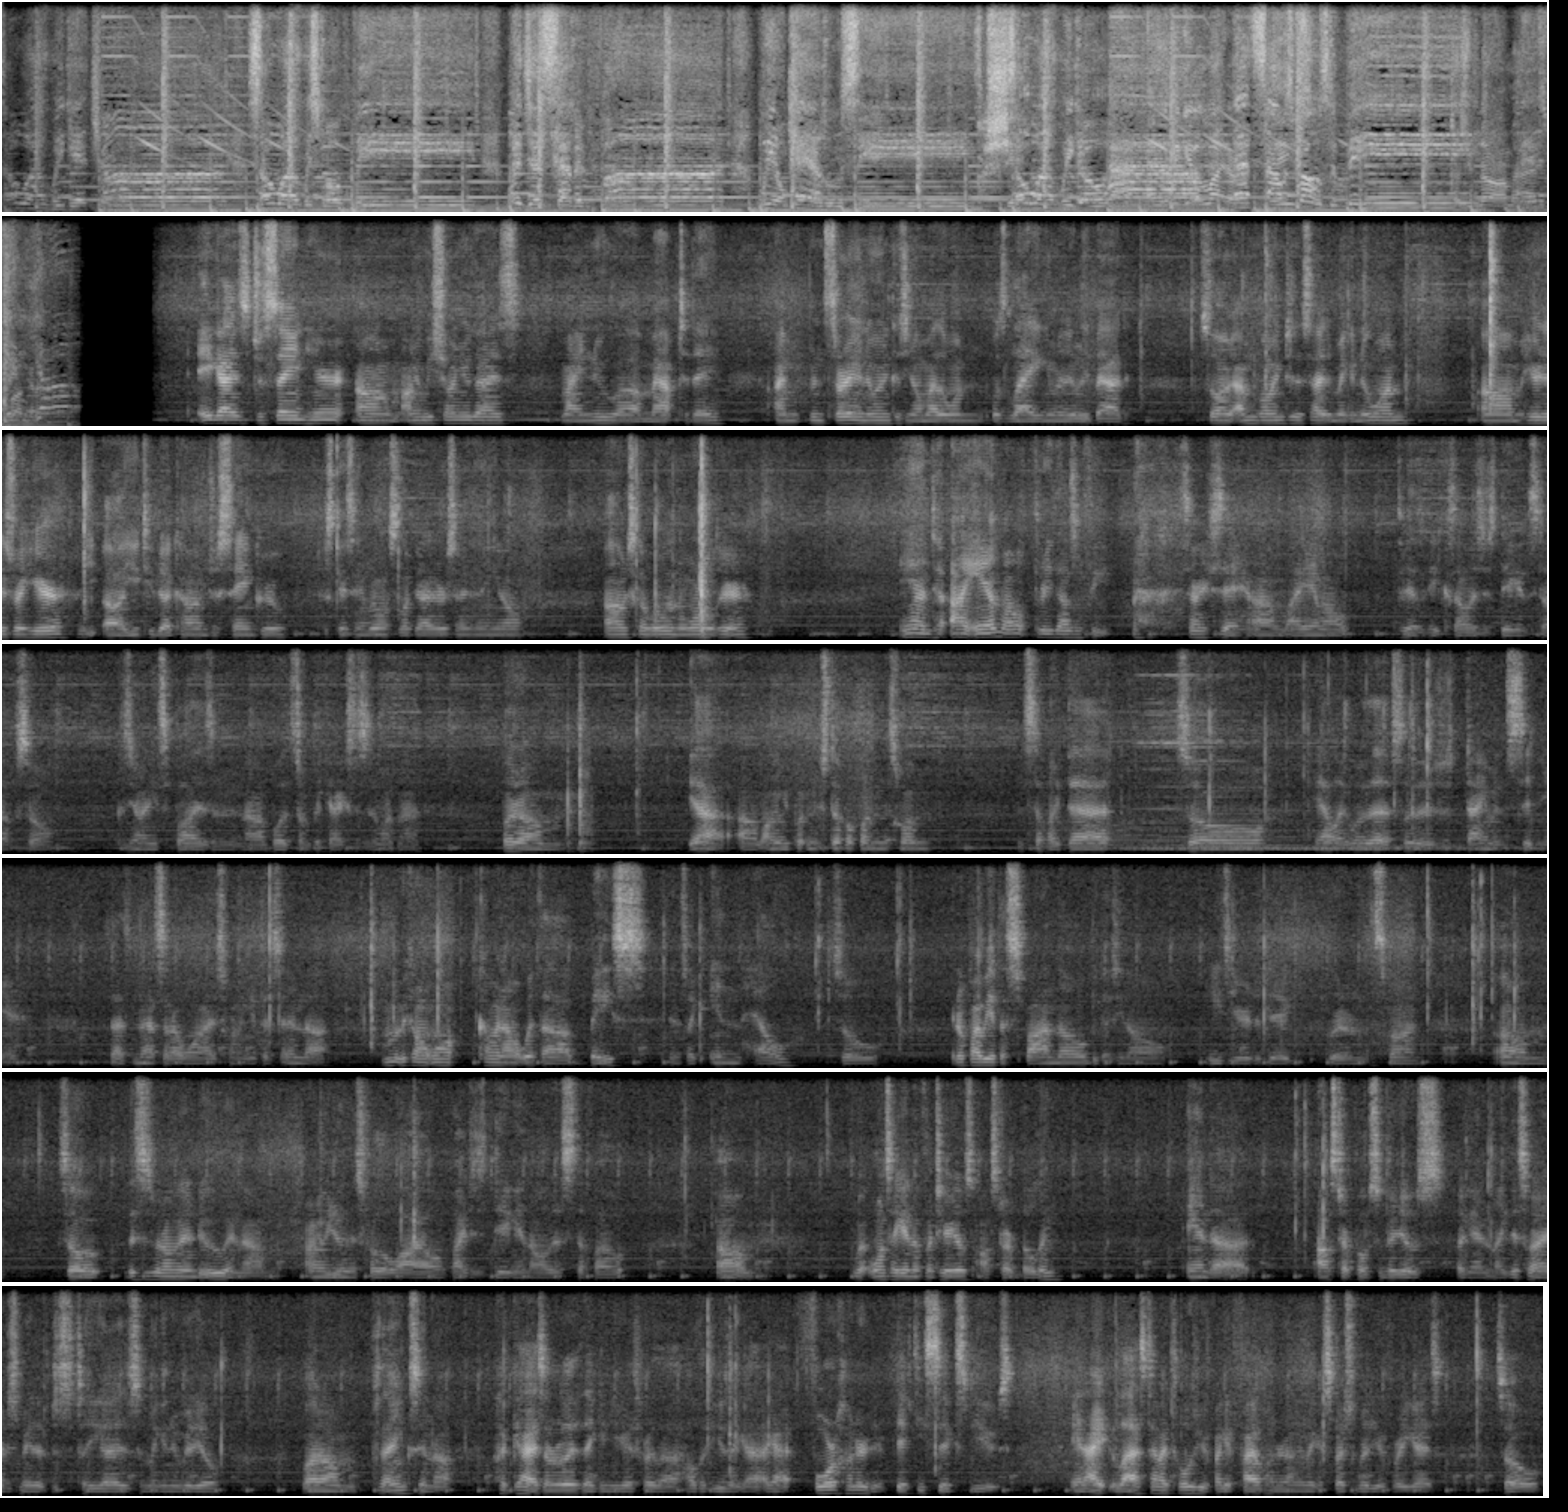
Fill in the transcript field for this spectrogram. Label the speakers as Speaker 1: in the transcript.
Speaker 1: So what we get drunk, so what we smoke weed, we're just having fun. We don't care who sees.
Speaker 2: Oh, shit.
Speaker 1: So what we go out,
Speaker 2: Let me get a lighter,
Speaker 1: that's how it's supposed to be.
Speaker 2: Cause you know I'm high as fuck.
Speaker 3: Hey guys, just saying here, um, I'm gonna be showing you guys my new uh, map today. I've been starting a new one because you know my other one was lagging really, really bad. So I'm going to decide to make a new one. Um, here it is right here, uh, YouTube.com. Just saying, crew. Just in case anybody wants to look at it or anything, you know. I'm just gonna load in the world here, and I am out 3,000 feet. Sorry to say, um, I am out 3,000 feet because I was just digging stuff. So because you know I need supplies and uh, bloodstone pickaxes and whatnot. But um, yeah, um, I'm gonna be putting new stuff up on this one and stuff like that. So yeah, like look at this. Look at this, just diamonds sitting here. That's that's what I want. I just want to get this and uh, I'm gonna be coming coming out with a base and it's like in hell. So it'll probably be at the spawn though because you know easier to dig right under the spawn. Um, so this is what I'm gonna do, and um, I'm gonna be doing this for a little while. Probably just digging all this stuff out. Um, but once I get enough materials, I'll start building, and uh, I'll start posting videos again. Like this one, I just made it just to tell you guys and make a new video. But um, thanks, and uh, guys, I'm really thanking you guys for the all the views I got. I got 456 views. And I last time I told you if I get 500, I'm gonna make a special video for you guys. So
